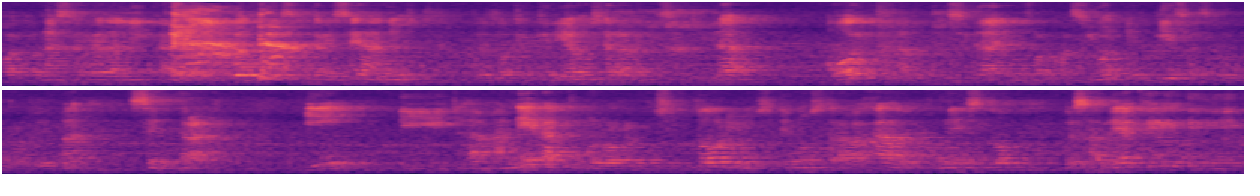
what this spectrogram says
Cuando nace Redalica, hace 13 años, pues lo que queríamos era la visibilidad. Hoy la publicidad de información empieza a ser un problema central. Y, y la manera como los repositorios hemos trabajado con esto, pues habría que eh,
